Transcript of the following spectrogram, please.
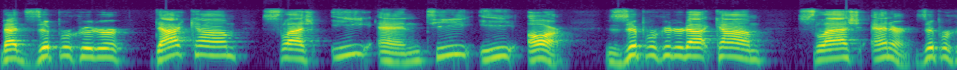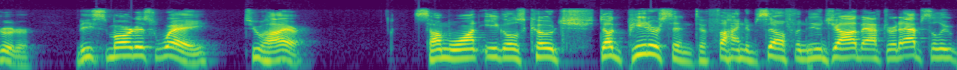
That's ziprecruiter.com slash E-N-T-E-R. ZipRecruiter.com slash enter. ZipRecruiter, the smartest way to hire. Some want Eagles coach Doug Pederson to find himself a new job after an absolute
